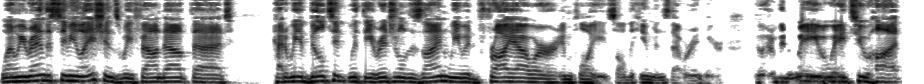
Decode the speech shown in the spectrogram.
When we ran the simulations, we found out that had we built it with the original design, we would fry our employees, all the humans that were in here. It would have been way, way too hot.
